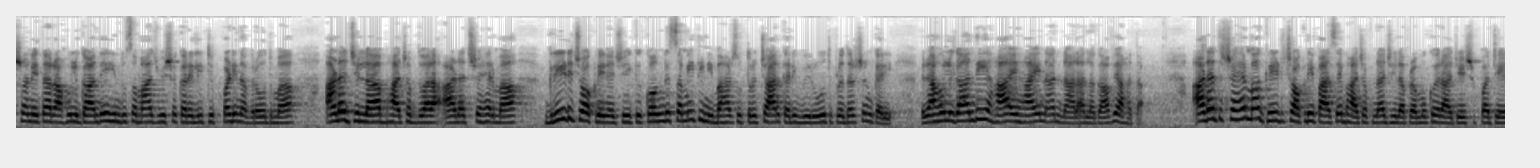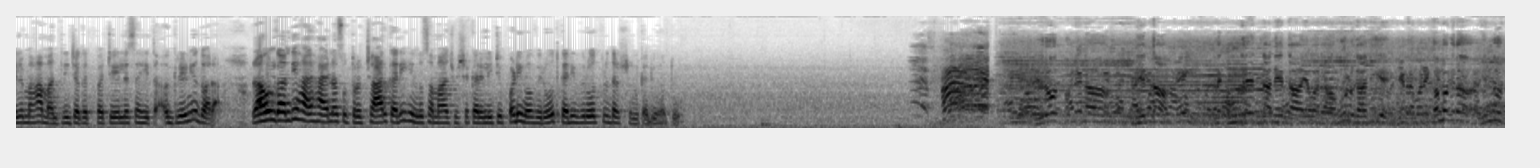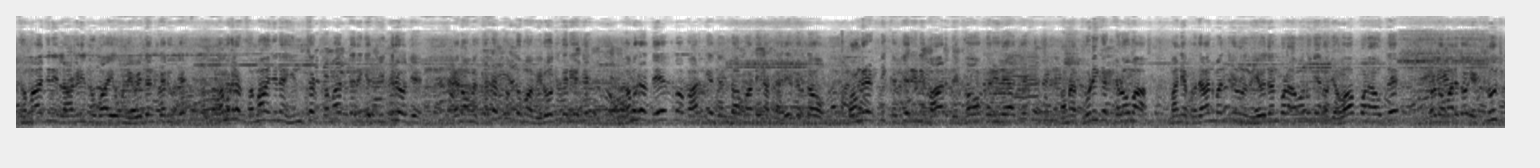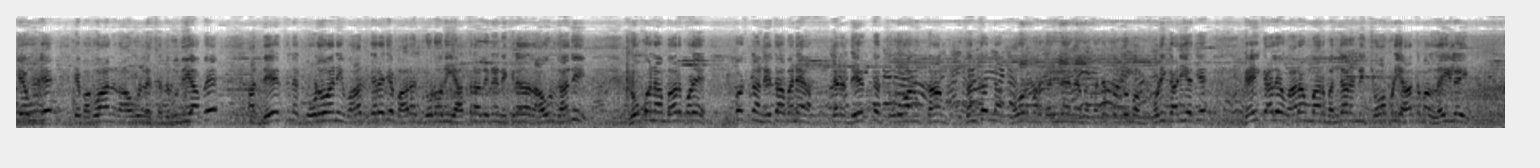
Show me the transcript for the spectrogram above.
પક્ષના નેતા રાહુલ ગાંધીએ હિન્દુ સમાજ વિશે કરેલી ટિપ્પણીના વિરોધમાં આણંદ જિલ્લા ભાજપ દ્વારા આણંદ શહેરમાં ગ્રીડ ચોકડી નજીક કોંગ્રેસ સમિતિની બહાર સૂત્રોચ્ચાર કરી વિરોધ પ્રદર્શન કરી રાહુલ ગાંધી હાય હાયના નારા લગાવ્યા હતા. આણંદ શહેરમાં ગ્રીડ ચોકડી પાસે ભાજપના જિલ્લા પ્રમુખ રાજેશ પટેલ, મહામંત્રી જગત પટેલ સહિત અગ્રણીઓ દ્વારા રાહુલ ગાંધી હાય હાયના સૂત્રોચ્ચાર કરી હિન્દુ સમાજ વિશે કરેલી ટિપ્પણીનો વિરોધ કરી વિરોધ પ્રદર્શન કર્યું હતું વિરોધ પક્ષના નેતા અને કોંગ્રેસના નેતા એવા રાહુલ ગાંધીએ સમગ્ર હિન્દુ સમાજની લાગણી દુભાઈ એવું નિવેદન કર્યું છે. સમગ્ર સમાજને હિંસક સમાજ તરીકે ચિતર્યો છે. એનો અમે સખત શબ્દોમાં વિરોધ કરીએ છીએ. સમગ્ર દેશમાં ભારતીય જનતા પાર્ટીના કાર્યકર્તાઓ કોંગ્રેસની કચેરીની બહાર દેખાવો કરી રહ્યા છે. હમણાં થોડીક જ ક્ષણોમાં માન્ય પ્રધાનમંત્રીનું નિવેદન પણ આવવાનું છે, એનો જવાબ પણ આવશે. પરંતુ અમારે તો એટલું જ કહેવું છે કે ભગવાન રાહુલને સદબુદ્ધિ આપે. આ દેશને તોડવાની વાત કરે છે, ભારત જોડોની યાત્રા લઈને નીકળેલા રાહુલ ગાંધી લોકોના ભર પડે, વિપક્ષના નેતા બન્યા, ત્યારે દેશને તોડવાનું કામ સંસદના ફ્લોર પર કરી રહ્યા અને અમે સખત શબ્દોમાં છોડી કાઢીએ છીએ. ગઈકાલે વારંવાર બંધારણની ચોપડી હાથમાં લઈ લઈ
